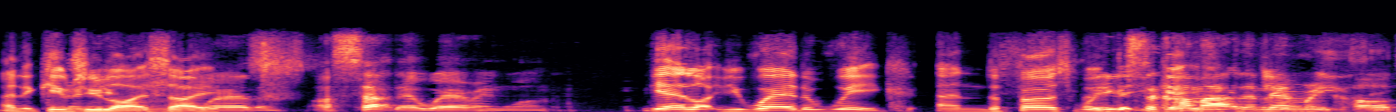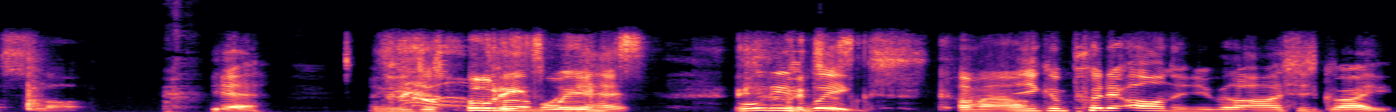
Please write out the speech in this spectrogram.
and it gives And you like say. I sat there wearing one. Yeah, like you wear the wig, and the first wig used that to you come out of the it memory card slot. Yeah. And you just all put these them on your head. wigs. All these wigs. come out. And you can put it on and you'll be like, oh, this is great.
